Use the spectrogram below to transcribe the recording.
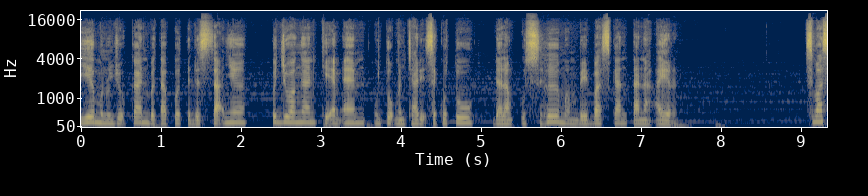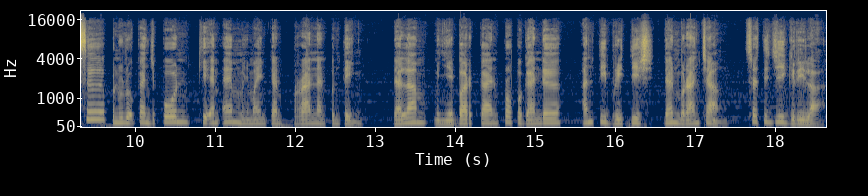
ia menunjukkan betapa terdesaknya perjuangan KMM untuk mencari sekutu dalam usaha membebaskan tanah air. Semasa pendudukan Jepun, KMM memainkan peranan penting dalam menyebarkan propaganda anti-British dan merancang strategi gerila.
